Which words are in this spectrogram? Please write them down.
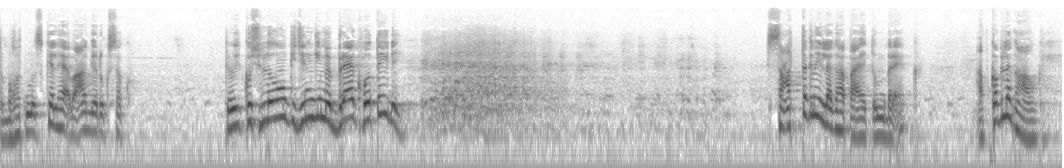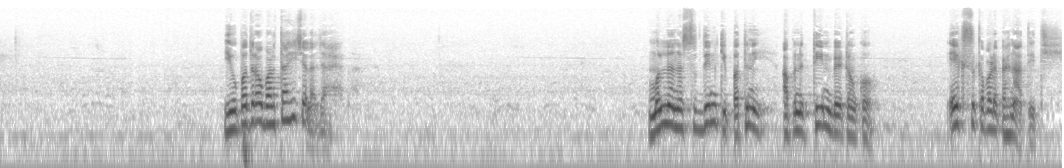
तो बहुत मुश्किल है अब आगे रुक सको। क्योंकि कुछ लोगों की ज़िंदगी में ब्रेक होते ही नहीं। सात तक नहीं लगा पाए तुम ब्रेक। अब कब लगाओगे? ये उपद्रव बढ़ता ही चला जाएगा। मुल्ला नसुद्दीन की पत्नी अपने तीन बेटों को एक से कपड़े पहनाती थी।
